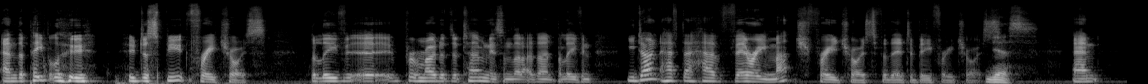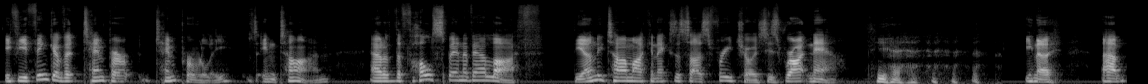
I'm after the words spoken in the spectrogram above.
and the people who who dispute free choice believe uh, promote a determinism that I don't believe in. You don't have to have very much free choice for there to be free choice. Yes, and if you think of it tempor- temporally in time, out of the whole span of our life, the only time I can exercise free choice is right now. Yeah. you know, um,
